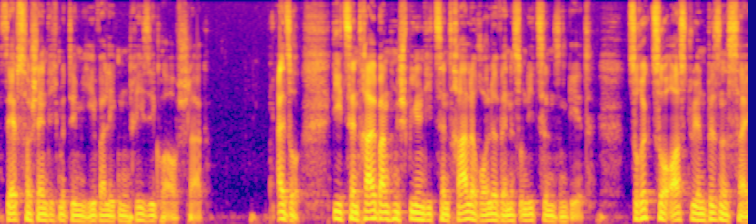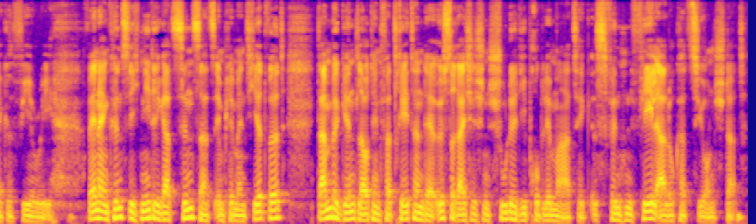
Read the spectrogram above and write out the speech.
Selbstverständlich mit dem jeweiligen Risikoaufschlag. Also, die Zentralbanken spielen die zentrale Rolle, wenn es um die Zinsen geht. Zurück zur Austrian Business Cycle Theory. Wenn ein künstlich niedriger Zinssatz implementiert wird, dann beginnt laut den Vertretern der österreichischen Schule die Problematik. Es finden Fehlallokationen statt.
